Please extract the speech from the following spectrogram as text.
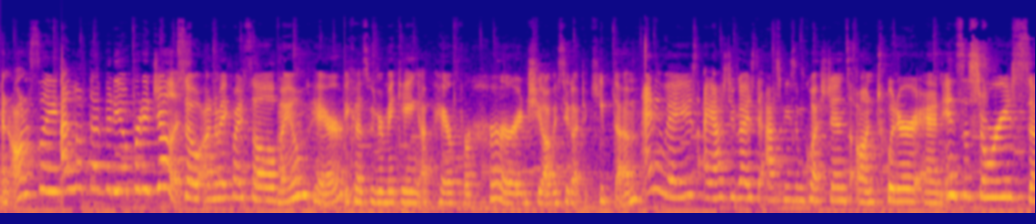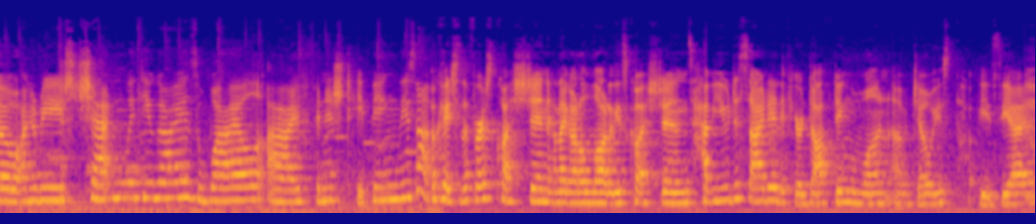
And honestly, I left that video pretty jealous. So I'm gonna make myself my own pair because we were making a pair for her and she obviously got to keep them. Anyways, I asked you guys to ask me some questions on Twitter and Insta stories, so I'm gonna be just chatting with you guys while I finish taping these up. Okay, so the first question, and I got a lot of these questions, have you decided if you're adopting one of Joey's puppies yet?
